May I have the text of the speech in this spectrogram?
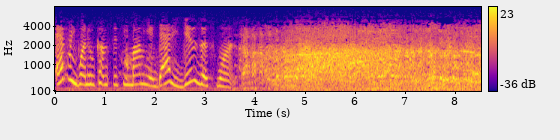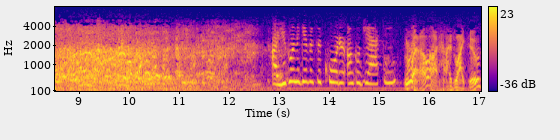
Everyone who comes to see Mommy and Daddy gives us one. Are you going to give us a quarter, Uncle Jackie? Well, I, I'd like to.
